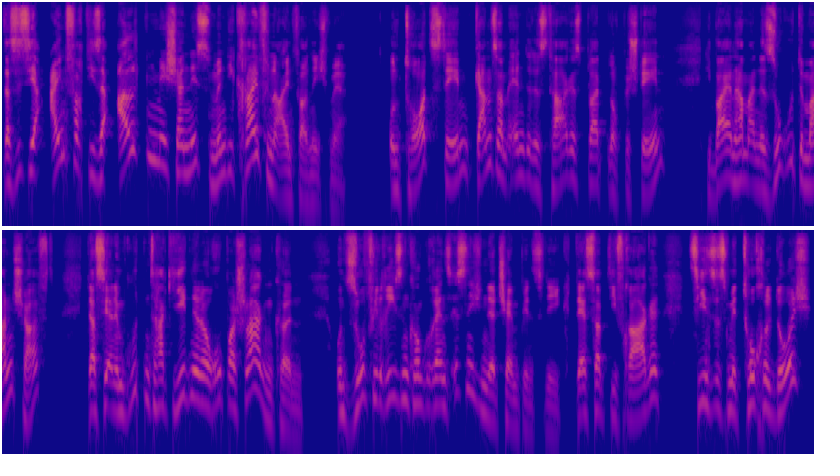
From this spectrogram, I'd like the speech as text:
das ist ja einfach diese alten Mechanismen, die greifen einfach nicht mehr. Und trotzdem, ganz am Ende des Tages bleibt noch bestehen, die Bayern haben eine so gute Mannschaft, dass sie an einem guten Tag jeden in Europa schlagen können. Und so viel Riesenkonkurrenz ist nicht in der Champions League. Deshalb die Frage, ziehen sie es mit Tuchel durch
